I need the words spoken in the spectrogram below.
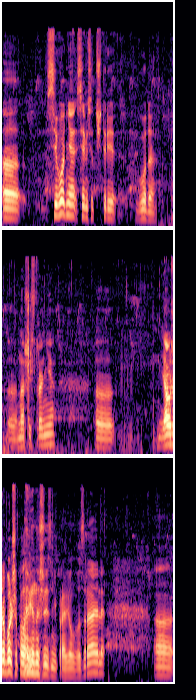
Э, сегодня 74 года э, нашей стране. Э, я уже больше половины жизни провел в Израиле. Э,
